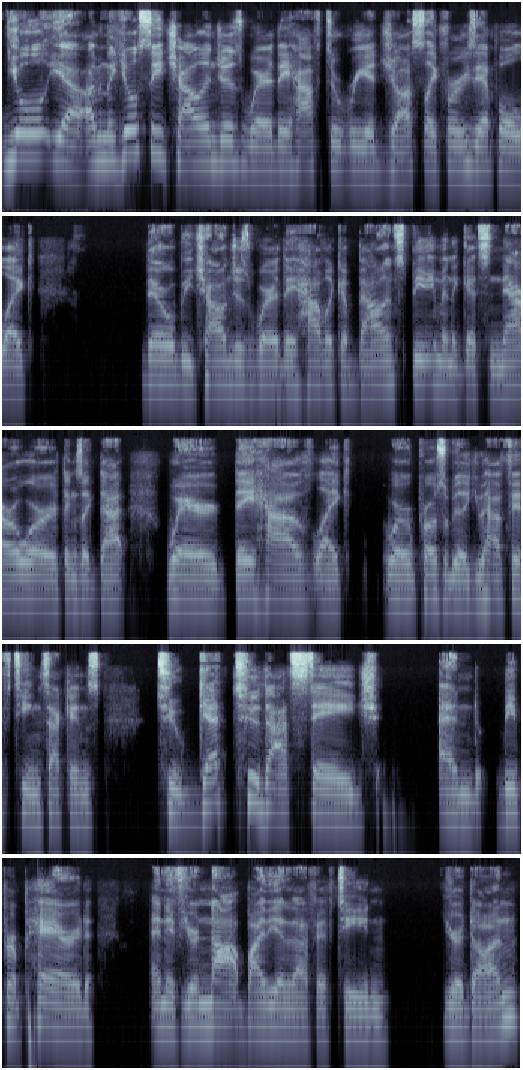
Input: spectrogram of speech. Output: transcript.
you'll yeah, I mean like you'll see challenges where they have to readjust. Like for example, like there will be challenges where they have like a balance beam and it gets narrower or things like that, where they have like where pros will be like you have 15 seconds to get to that stage and be prepared. And if you're not by the end of that 15, you're done.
